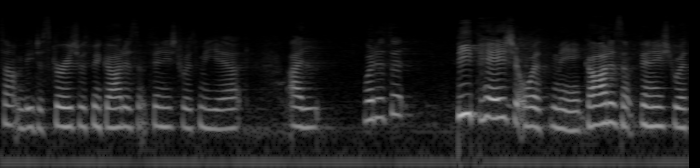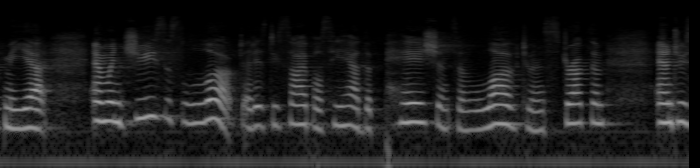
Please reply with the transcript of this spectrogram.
something be discouraged with me. God isn't finished with me yet. I, what is it? Be patient with me. God isn't finished with me yet. And when Jesus looked at his disciples, he had the patience and love to instruct them and to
